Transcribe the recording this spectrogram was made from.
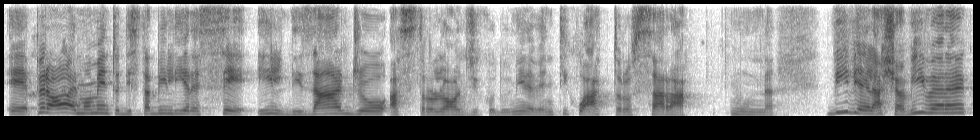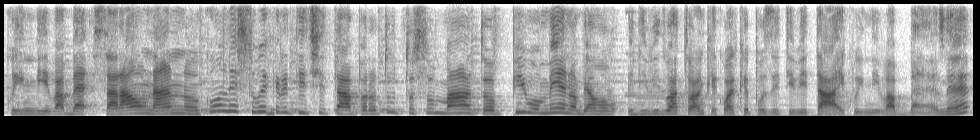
Eh, però è il momento di stabilire se il disagio astrologico 2024 sarà un vivi e lascia vivere, quindi vabbè, sarà un anno con le sue criticità, però tutto sommato più o meno abbiamo individuato anche qualche positività e quindi va bene.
